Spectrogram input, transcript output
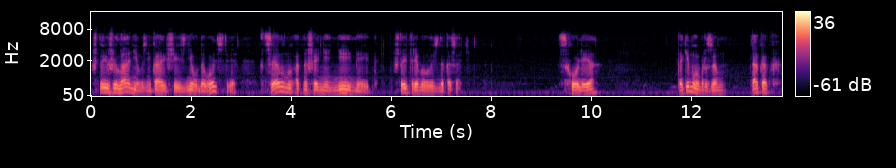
что и желание, возникающее из неудовольствия, к целому отношения не имеет, что и требовалось доказать. Схолия. Таким образом, так как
